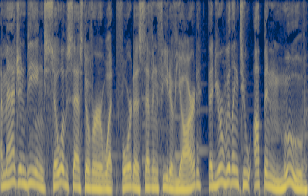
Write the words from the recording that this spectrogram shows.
Imagine being so obsessed over what, four to seven feet of yard that you're willing to up and move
